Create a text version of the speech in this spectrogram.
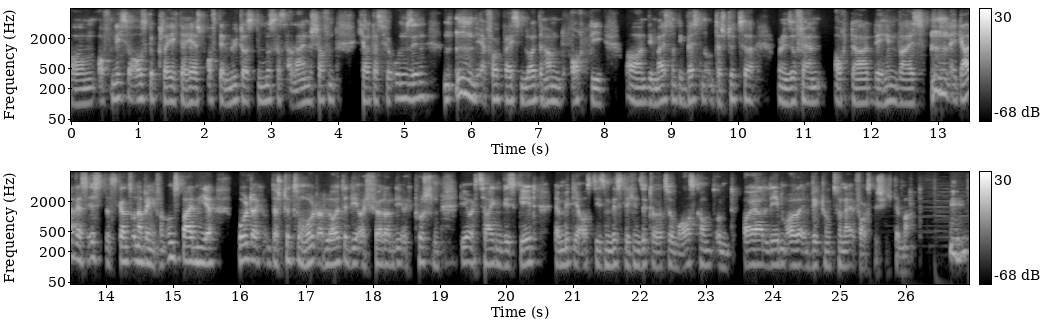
ähm, oft nicht so ausgeprägt. Da herrscht oft der Mythos, du musst das alleine schaffen. Ich halte das für Unsinn. Die erfolgreichsten Leute haben auch die, äh, die meisten und die besten Unterstützer. Und insofern auch da der Hinweis, egal wer es ist, das ist ganz unabhängig von uns beiden hier, holt euch Unterstützung, holt euch Leute, die euch fördern, die euch pushen, die euch zeigen, wie es geht, damit ihr aus diesen misslichen Situationen rauskommt und euer Leben, eure Entwicklung zu einer Erfolgsgeschichte macht. Mhm.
